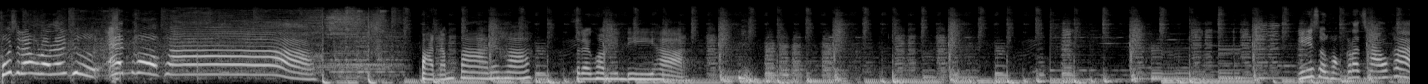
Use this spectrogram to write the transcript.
ผู้ชนะของเรานั่นคือ N6 ค่ะาดน้ำตานะคะ แสดงความยินดีค่ะ นี่ในส่วนของกระเช้าค่ะ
